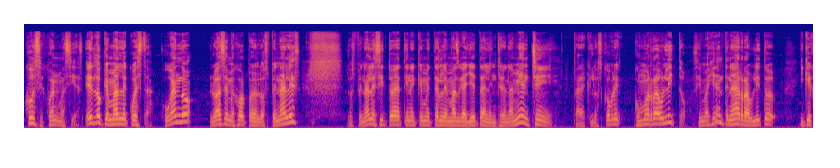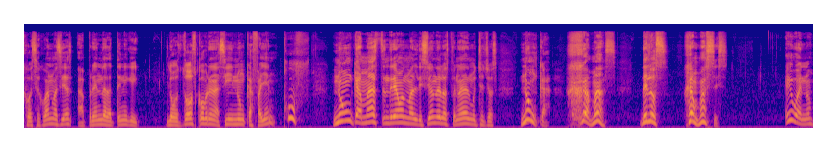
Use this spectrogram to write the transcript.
José Juan Macías. Es lo que más le cuesta. Jugando lo hace mejor, pero los penales, los penales sí todavía tiene que meterle más galleta al entrenamiento, para que los cobre como Raulito. ¿Se imaginan tener a Raulito y que José Juan Macías aprenda la técnica y los dos cobren así y nunca fallen? ¡Puf! Nunca más tendríamos maldición de los penales, muchachos. Nunca, jamás, de los jamases. Y bueno,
